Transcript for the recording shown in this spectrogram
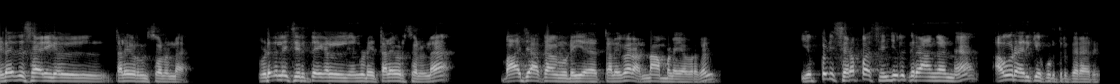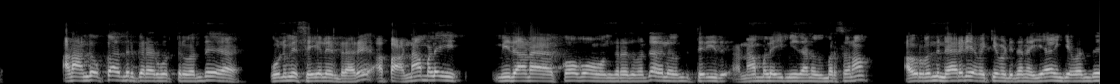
இடதுசாரிகள் தலைவர்கள் சொல்லலை. விடுதலை சிறுத்தைகள் எங்களுடைய தலைவர் சொல்லலை. பாஜகவினுடைய தலைவர் அண்ணாமலை அவர்கள். எப்படி சிறப்பாக செஞ்சிருக்கிறாங்கன்னு அவர் அறிக்கை கொடுத்துருக்கிறாரு. ஆனால் அங்கே உட்கார்ந்துருக்கிறார் ஒருத்தர் வந்து ஒன்றுமே செய்யலைன்றாரு. அப்போ அண்ணாமலை மீதான கோபம்ங்கிறது வந்து அதில் வந்து தெரியுது. அண்ணாமலை மீதான விமர்சனம் அவர் வந்து நேரடியாக வைக்க வேண்டியதானே ஏன் இங்கே வந்து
